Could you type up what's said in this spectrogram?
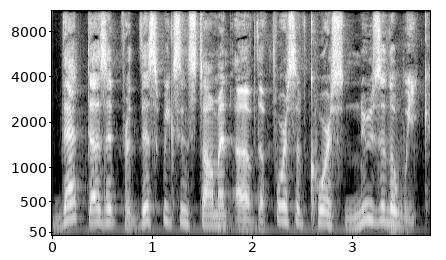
That does it for this week's installment of the Force of Course News of the Week.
